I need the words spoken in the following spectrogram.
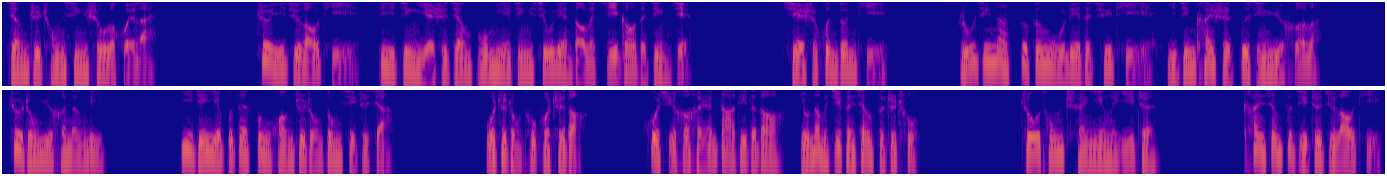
将之重新收了回来。这一具老体毕竟也是将不灭经修炼到了极高的境界，且是混沌体。如今那四分五裂的躯体已经开始自行愈合了，这种愈合能力一点也不在凤凰这种东西之下。我这种突破之道，或许和狠人大帝的道有那么几分相似之处。周通沉吟了一阵。看向自己这具老体，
